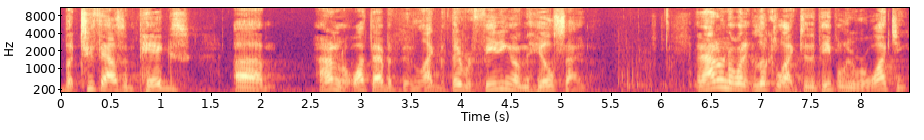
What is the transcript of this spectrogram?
but 2,000 pigs? Um, I don't know what that would have been like, but they were feeding on the hillside. And I don't know what it looked like to the people who were watching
